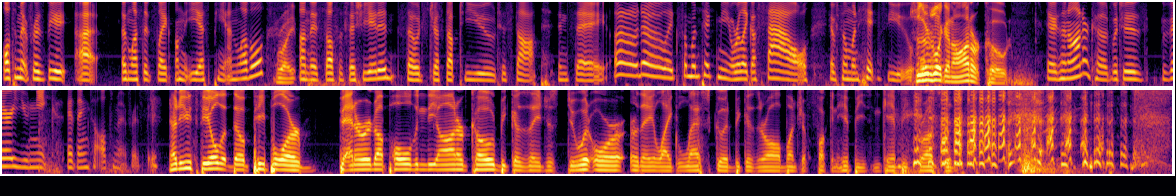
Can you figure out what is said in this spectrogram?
ultimate frisbee, uh, unless it's like on the ESPN level, Right. um, is self officiated. So it's just up to you to stop and say, "Oh no, like someone picked me," or like a foul if someone hits you. So there's like an honor code. there's an honor code, which is very unique, I think, to ultimate frisbee. Now, do you feel that the people are better at upholding the honor code because they just do it, or are they like less good because they're all a bunch of fucking hippies and can't be trusted?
